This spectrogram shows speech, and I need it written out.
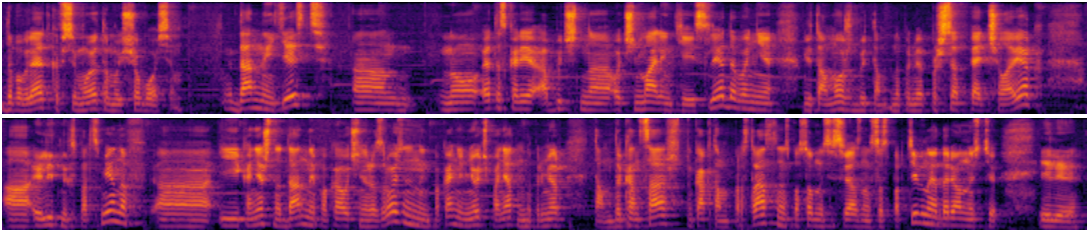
добавляют ко всему этому еще 8. Данные есть, но это скорее обычно очень маленькие исследования, где там может быть, там, например, по 65 человек, а, элитных спортсменов. А, и, конечно, данные пока очень разрознены, пока не, не очень понятно, например, там до конца, что, как там пространственные способности связаны со спортивной одаренностью или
